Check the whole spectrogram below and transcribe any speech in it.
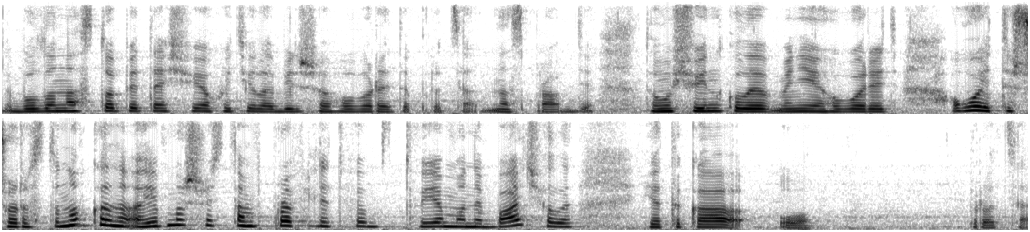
Було на стопі те, що я хотіла більше говорити про це насправді. Тому що інколи мені говорять: ой, ти що, розстановка? А ми щось там в профілі твоє- твоєму не бачили? Я така, о, про це.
